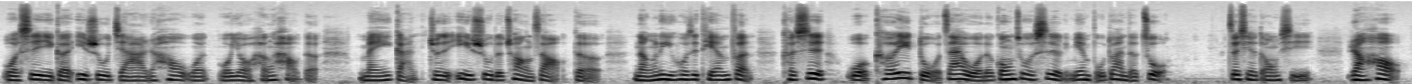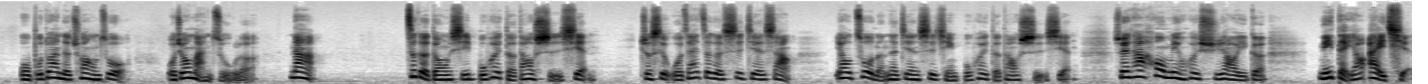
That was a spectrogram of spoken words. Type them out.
我是一个艺术家，然后我我有很好的美感，就是艺术的创造的。能力或是天分，可是我可以躲在我的工作室里面不断的做这些东西，然后我不断的创作，我就满足了。那这个东西不会得到实现，就是我在这个世界上要做的那件事情不会得到实现，所以他后面会需要一个，你得要爱钱。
